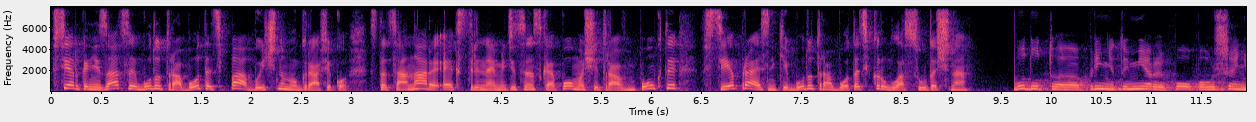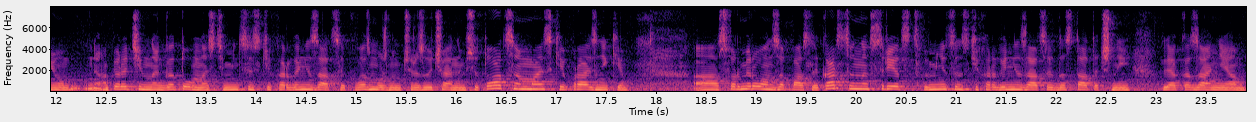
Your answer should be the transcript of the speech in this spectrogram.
все организации будут работать по обычному графику. Стационары, экстренная медицинская помощь и травмпункты – все праздники будут работать круглосуточно. Будут э, приняты меры по повышению оперативной готовности медицинских организаций к возможным чрезвычайным ситуациям в майские праздники. Э, сформирован запас лекарственных средств медицинских организаций достаточный для оказания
